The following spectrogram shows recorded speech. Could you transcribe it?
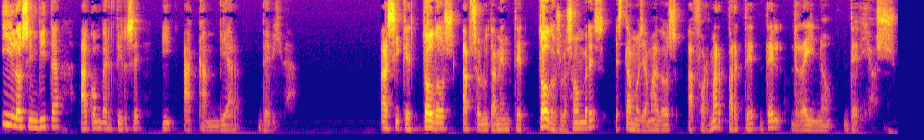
y los invita a convertirse y a cambiar de vida. Así que todos, absolutamente todos los hombres, estamos llamados a formar parte del reino de Dios.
